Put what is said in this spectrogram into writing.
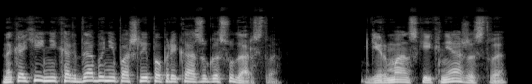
на какие никогда бы не пошли по приказу государства. Германские княжества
